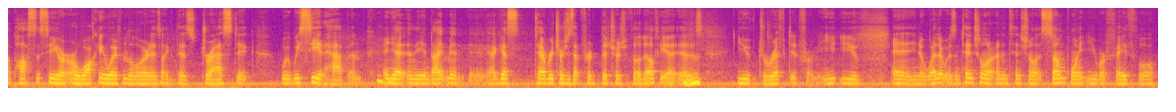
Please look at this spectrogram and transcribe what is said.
apostasy or, or walking away from the Lord as like this drastic we, we see it happen. Mhm. And yet, in the indictment, uh, I guess to every church except for the Church of Philadelphia, is Mhm. You've drifted from me. You, you've, and you know whether it was intentional or unintentional, at some point you were faithful,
